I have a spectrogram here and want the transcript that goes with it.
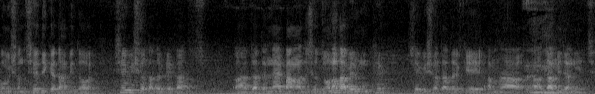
কমিশন সেদিকে ধাবিত হয় সে বিষয়ে তাদেরকে কাজ যাতে ন্যায় বাংলাদেশের জনদাবির মুখে সে বিষয়ে তাদেরকে আমরা দাবি জানিয়েছি।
